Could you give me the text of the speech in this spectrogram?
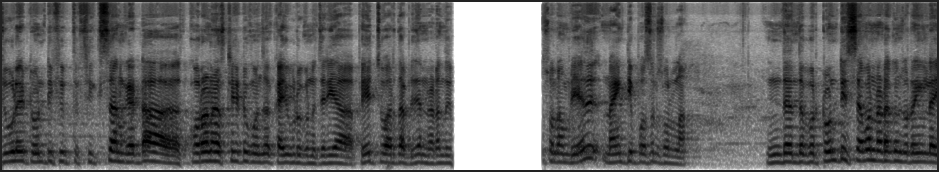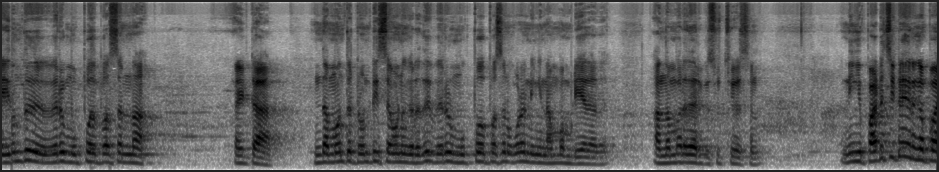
ஜூலை டுவெண்ட்டி ஃபிஃப்த் ஃபிக்ஸான்னு கேட்டால் கொரோனா ஸ்டேட்டு கொஞ்சம் கை கொடுக்கணும் சரியா? பேச்சுவார்த்தை அப்படி தான் நடந்து சொல்ல முடியாது 90% பர்சன்ட் சொல்லலாம். இந்த இந்த இப்போ டுவெண்ட்டி செவன் நடக்கும்னு சொல்கிறீங்களா இது வந்து வெறும் முப்பது பர்சன்ட் தான். ரைட்டா இந்த மந்த் டுவெண்ட்டி செவனுங்கிறது வெறும் முப்பது பர்சன்ட் கூட நீங்கள் நம்ப முடியாது அது. அந்த மாதிரி தான் இருக்குது சுச்சுவேஷன் நீங்கள் படிச்சுட்டே இருங்கப்பா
